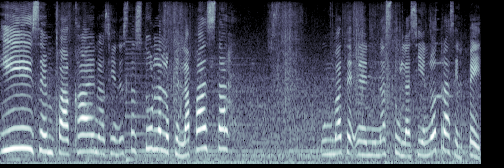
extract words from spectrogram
Y se empaca en haciendo estas tulas, lo que es la pasta, en unas tulas y en otras el PET.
